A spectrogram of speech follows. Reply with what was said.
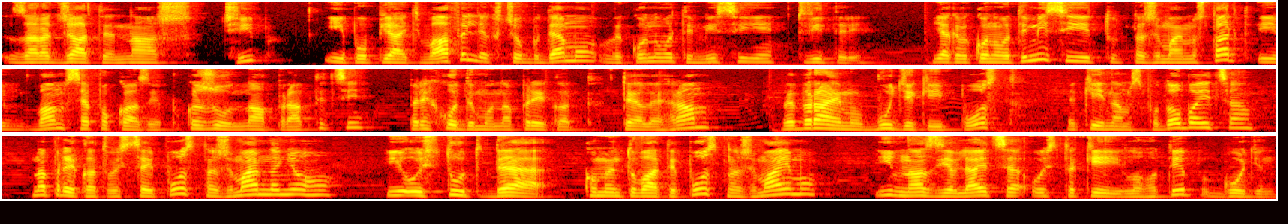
зараджати наш чіп, і по 5 вафель, якщо будемо виконувати місії в Твіттері. Як виконувати місії, тут нажимаємо старт і вам все показує. Покажу на практиці. Переходимо, наприклад, в Telegram, вибираємо будь-який пост, який нам сподобається. Наприклад, ось цей пост, нажимаємо на нього. І ось тут, де коментувати пост, нажимаємо. І в нас з'являється ось такий логотип Godin.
